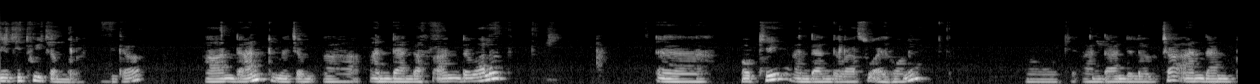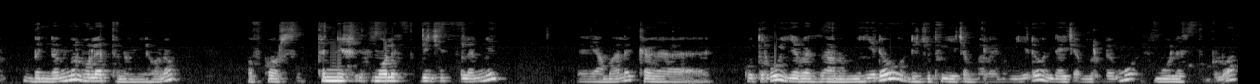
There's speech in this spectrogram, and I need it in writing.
ዲጂቱ ይጨምራል። እዚህ ጋር አንድ አንድ አንድ አንድ 11 ማለት okay አንድ አንድ ራሱ አይሆንም። አንድ አንድ ለብቻ አንድ አንድ ብንደምር ሁለት ነው የሚሆነው። of course ትንሽ smallest digit ስለሚል ያ ማለት ከቁጥሩ እየበዛ ነው የሚሄደው፣ digit ኡ እየጨመረ ነው የሚሄደው። እንዳይጨምር ደግሞ smallest ብሏል።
